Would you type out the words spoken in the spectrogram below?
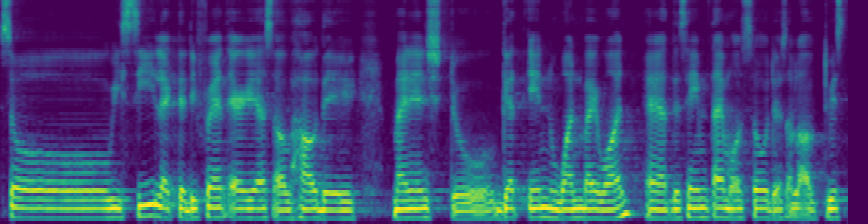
So we see like the different areas of how they manage to get in one by one. And at the same time also there's a lot of twist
